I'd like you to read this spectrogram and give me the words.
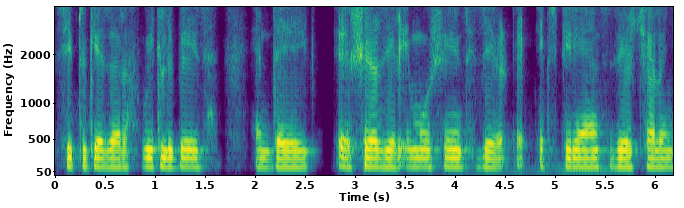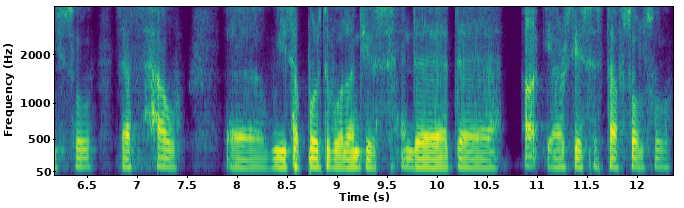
sit together weekly base and they uh, share their emotions, their experience, their challenge. So that's how we support the volunteers and the, the uh, ERCS staffs also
